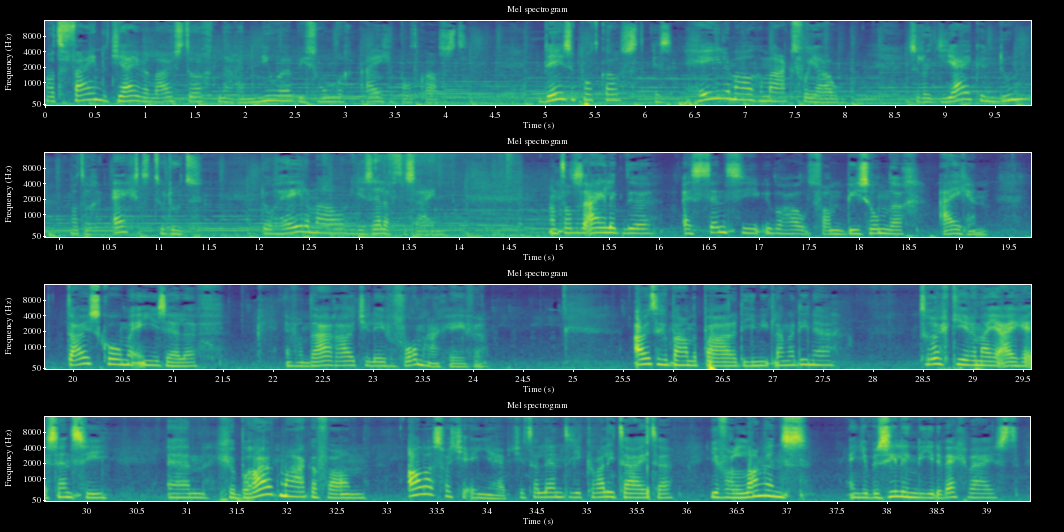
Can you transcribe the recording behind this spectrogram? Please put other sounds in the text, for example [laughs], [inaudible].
Wat fijn dat jij weer luistert naar een nieuwe bijzonder eigen podcast. Deze podcast is helemaal gemaakt voor jou, zodat jij kunt doen wat er echt toe doet, door helemaal jezelf te zijn. Want dat is eigenlijk de essentie überhaupt van bijzonder eigen. Thuiskomen in jezelf en van daaruit je leven vorm gaan geven. Uit de gebaande paden die je niet langer dienen terugkeren naar je eigen essentie en gebruik maken van alles wat je in je hebt. Je talenten, je kwaliteiten, je verlangens en je bezieling die je de weg wijst.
